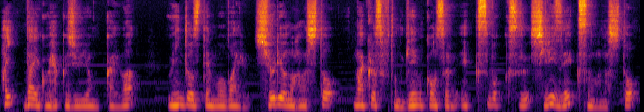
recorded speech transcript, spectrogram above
はい、第514回は Windows 10モバイル終了の話と、マイクロソフトのゲームコンソール Xbox シリーズ X の話と、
